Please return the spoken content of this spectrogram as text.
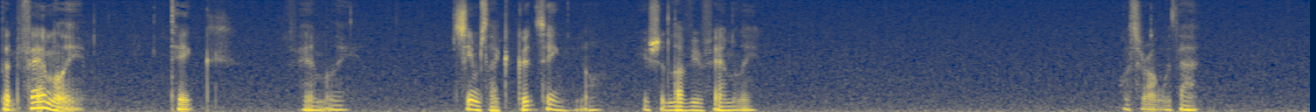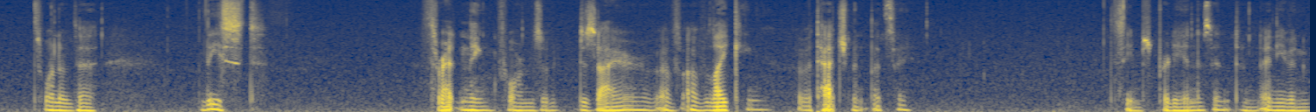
But family, take family. Seems like a good thing, no? You should love your family. What's wrong with that? It's one of the least threatening forms of desire, of, of, liking, of attachment, let's say. Seems pretty innocent and, and even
